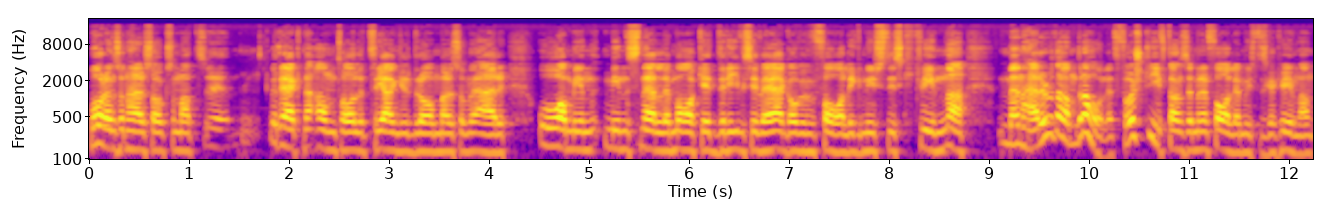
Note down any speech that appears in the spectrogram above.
Bara en sån här sak som att eh, räkna antalet triangeldramar som är Åh, min, min snälle make drivs iväg av en farlig mystisk kvinna. Men här är det åt andra hållet. Först gifter han sig med den farliga mystiska kvinnan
